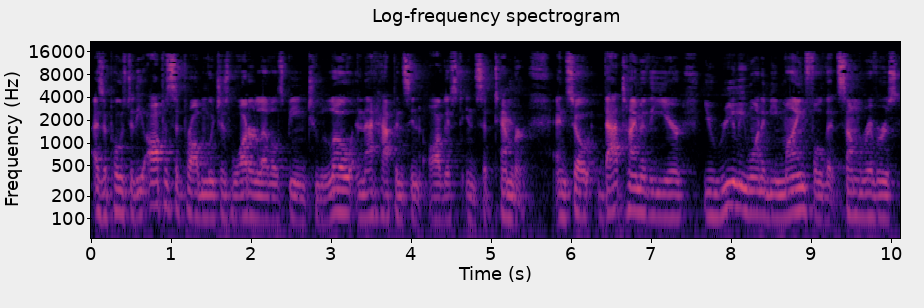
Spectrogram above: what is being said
as opposed to the opposite problem, which is water levels being too low, and that happens in August, in September. And so that time of the year, you really want to be mindful that some rivers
